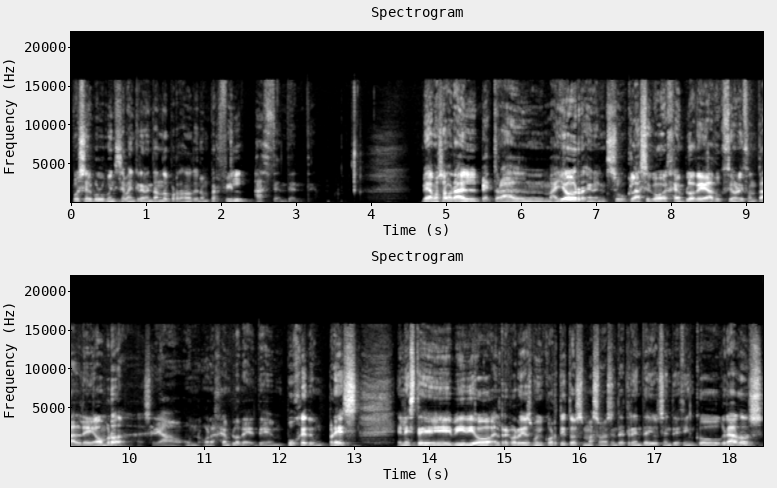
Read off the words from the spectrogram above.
pues el volumen se va incrementando, por tanto tiene un perfil ascendente. Veamos ahora el pectoral mayor en su clásico ejemplo de aducción horizontal de hombro. Sería un, ejemplo de, empuje, de un press. En este vídeo el recorrido es muy cortito, es más o menos entre 30 y 85 grados.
